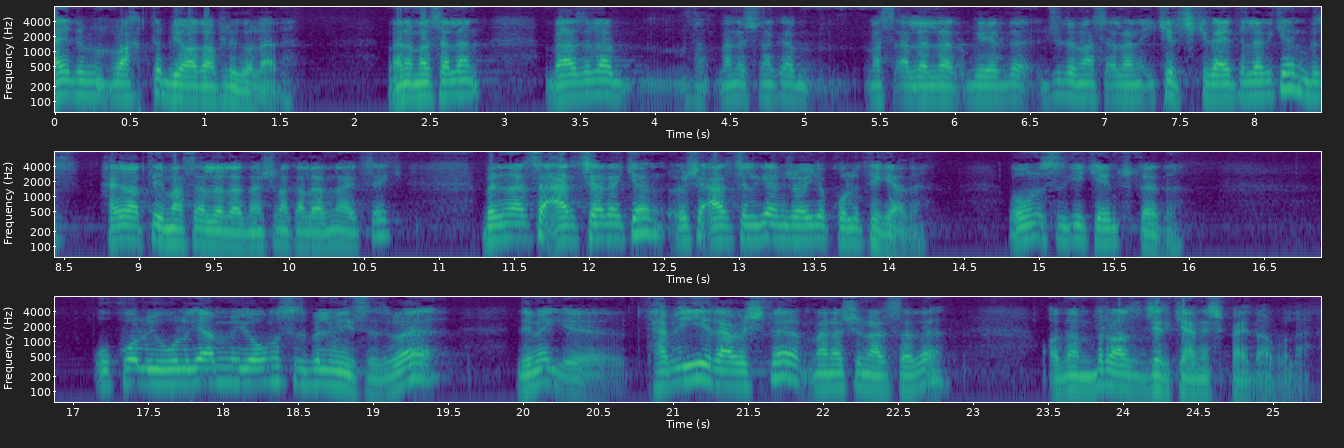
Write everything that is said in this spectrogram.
ayrim vaqtda beodoblik bo'ladi. Mana masalan, ba'zilar mana shunaqa masalalar bu yerda juda masalani ikir-chikir aytilar ekan, biz hayotiy masalalardan shunaqalarni aytsak, bir narsa archar ekan, o'sha archilgan joyiga qo'li tegadi va uni sizga keyin tutadi. U qo'l yuvilganmi, yo'qmi siz bilmaysiz va demak, e, tabiiy ravishda mana shu narsada odam biroz jirkanish paydo bo'ladi.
